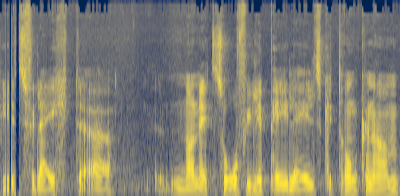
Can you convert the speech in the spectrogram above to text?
die jetzt vielleicht äh, noch nicht so viele Pale Ales getrunken haben.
